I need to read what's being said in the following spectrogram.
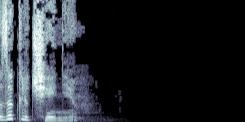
Заключение.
